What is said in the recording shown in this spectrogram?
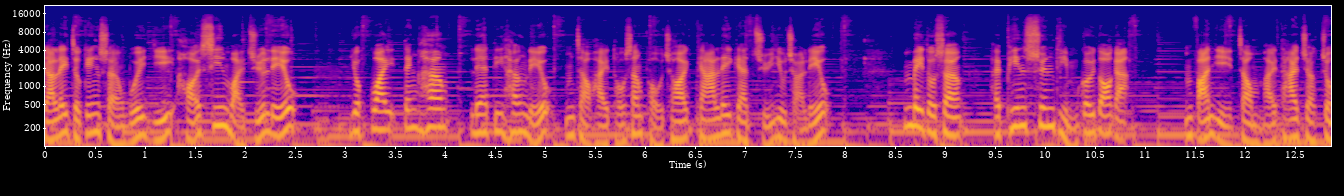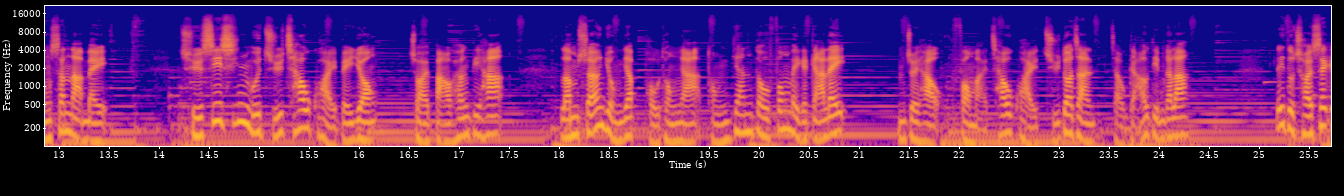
咖喱就經常會以海鮮為主料。肉桂、丁香呢一啲香料，咁就係土生葡菜咖喱嘅主要材料。味道上係偏酸甜居多噶，咁反而就唔係太着重辛辣味。廚師先會煮秋葵備用，再爆香啲蝦，淋上融入葡萄牙同印度風味嘅咖喱，咁最後放埋秋葵煮多陣就搞掂噶啦。呢道菜式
